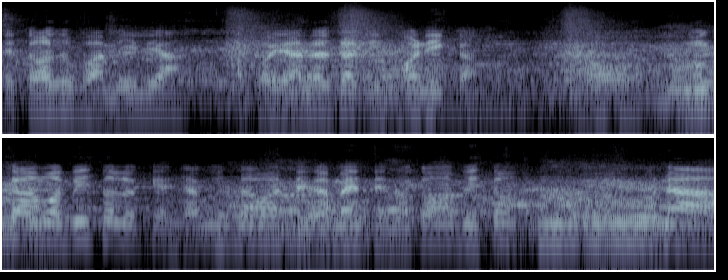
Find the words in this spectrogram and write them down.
de toda su familia, apoyando esta sinfónica nunca hemos visto lo que nos ha gustado anteriormente, nunca hemos visto una,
